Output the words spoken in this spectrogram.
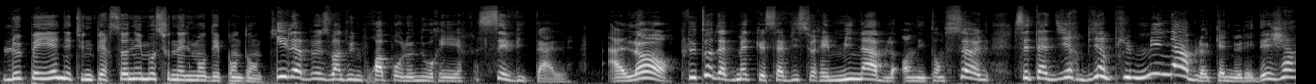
Le PN est une personne émotionnellement dépendante. Il a besoin d'une proie pour le nourrir, c'est vital. Alors, plutôt d'admettre que sa vie serait minable en étant seule, c'est-à-dire bien plus minable qu'elle ne l'est déjà,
